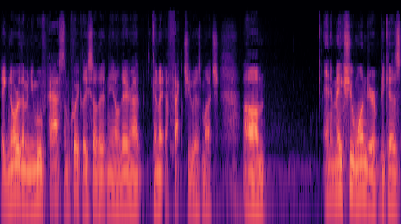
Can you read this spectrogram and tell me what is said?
ignore them and you move past them quickly so that, you know, they're not going to affect you as much. Um, and it makes you wonder because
